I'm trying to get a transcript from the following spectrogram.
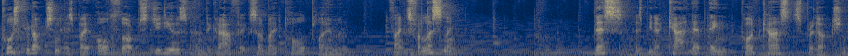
Post production is by Althorpe Studios, and the graphics are by Paul Plowman. Thanks for listening. This has been a Catnip Inc. podcasts production.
